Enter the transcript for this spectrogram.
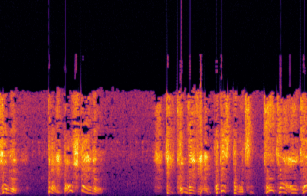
Junge, drei Bausteine. Die können wir wie ein Podest benutzen. Total, okay. Wir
